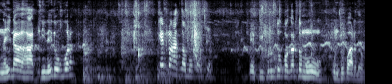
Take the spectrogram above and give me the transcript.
નહીં ના હાથથી નહીં ધોવું પડે કેટલો હાથ લોબો કરશે એ પીપળું તું પકડ તો હું ઊંધું પાડ દઉં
